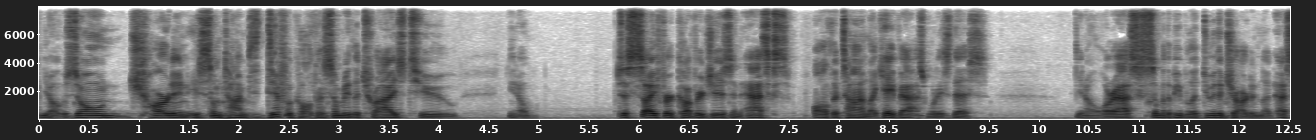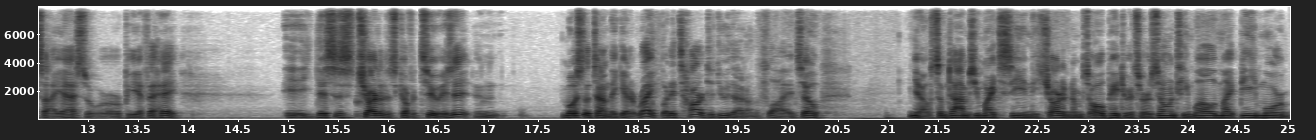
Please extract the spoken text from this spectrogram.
you know, zone charting is sometimes difficult as somebody that tries to, you know, decipher coverages and asks all the time, like, "Hey, Vass, what is this?" You know, or ask some of the people that do the charting, like SIS or, or PFA, "Hey, this is charted as cover two, is it?" And most of the time they get it right, but it's hard to do that on the fly. And so you know, sometimes you might see in these charted numbers, oh, Patriots are a zone team. Well, it might be more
